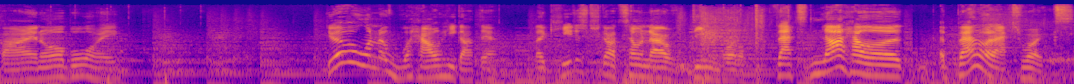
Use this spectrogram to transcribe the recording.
Final boy. Do you ever wonder how he got there? Like, he just got summoned out of Demon Portal. That's not how a, a battle axe works.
